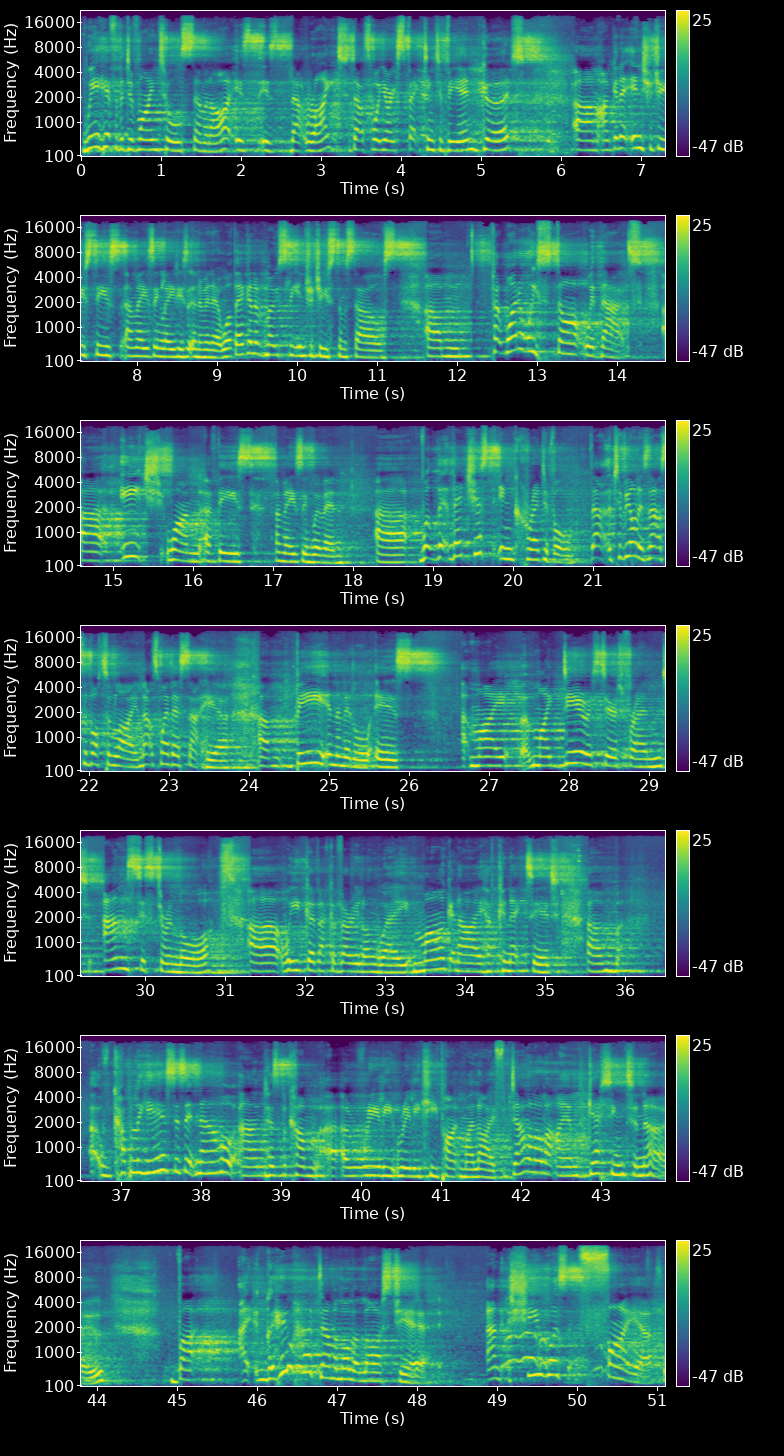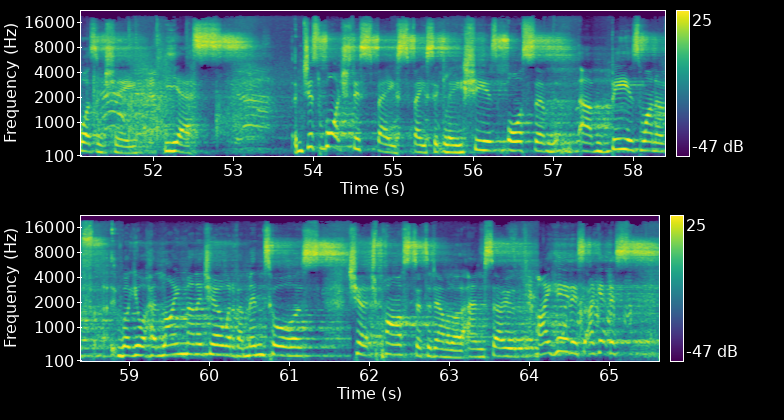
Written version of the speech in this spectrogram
We're here for the Divine Tools seminar. Is, is that right? That's what you're expecting to be in? Good. Um, I'm going to introduce these amazing ladies in a minute. Well, they're going to mostly introduce themselves. Um, but why don't we start with that? Uh, each one of these amazing women, uh, well, they're, they're, just incredible. That, to be honest, that's the bottom line. That's why they're sat here. Um, Bee in the middle is my, my dearest, dearest friend and sister in law. Uh, we go back a very long way. Marg and I have connected. Um, a couple of years, is it now? And has become a, a really, really key part in my life. Damilola, I am getting to know, but I, who heard Damilola last year? And she was fire, wasn't she? Yes just watch this space, basically. She is awesome. Um, Bee is one of, well, you're her line manager, one of her mentors, church pastor to Damilola. And so I hear this, I get this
